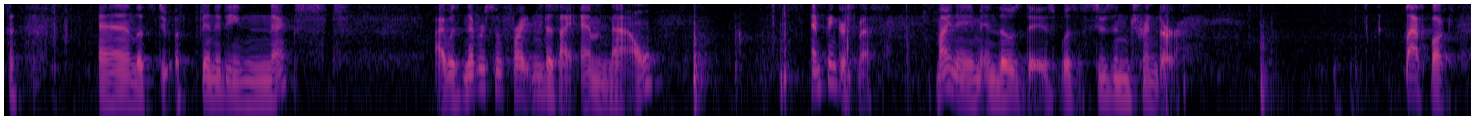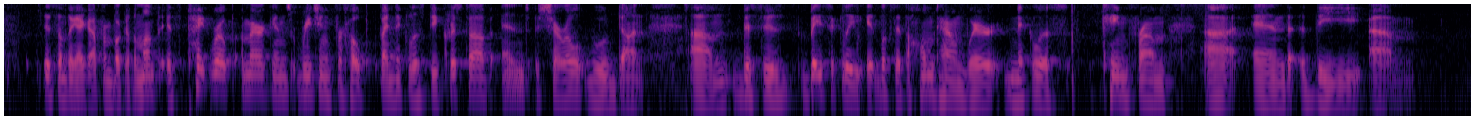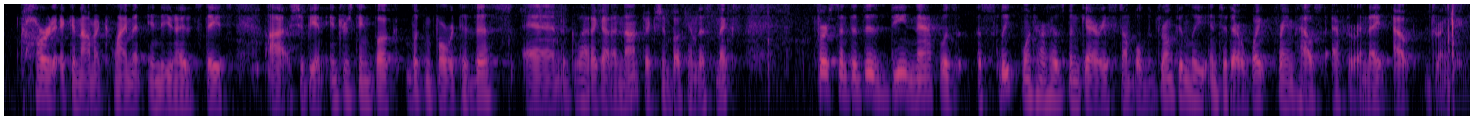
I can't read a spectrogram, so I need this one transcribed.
and let's do affinity next. I was never so frightened as I am now. And fingersmith. My name in those days was Susan Trinder. Last book is something I got from Book of the Month. It's Tightrope Americans Reaching for Hope by Nicholas D. Kristof and Sheryl WuDunn. Um, this is basically, it looks at the hometown where Nicholas came from uh, and the um, hard economic climate in the United States. Uh, should be an interesting book. Looking forward to this and glad I got a nonfiction book in this mix. First sentence is Dean Knapp was asleep when her husband Gary stumbled drunkenly into their white frame house after a night out drinking.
